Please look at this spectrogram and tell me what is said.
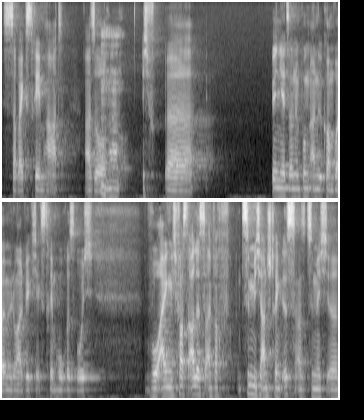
Es ist aber extrem hart. Also mhm. ich äh, bin jetzt an dem Punkt angekommen, weil mir nur halt wirklich extrem hoch ist, wo ich wo eigentlich fast alles einfach ziemlich anstrengend ist. Also ziemlich äh,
